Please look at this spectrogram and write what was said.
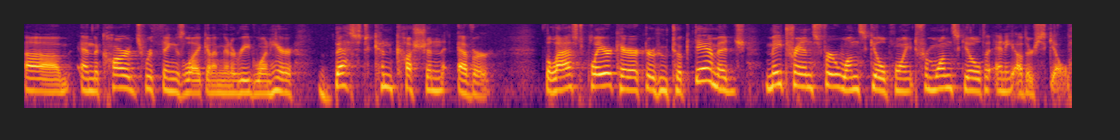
Um, and the cards were things like, and I'm going to read one here best concussion ever. The last player character who took damage may transfer one skill point from one skill to any other skill.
